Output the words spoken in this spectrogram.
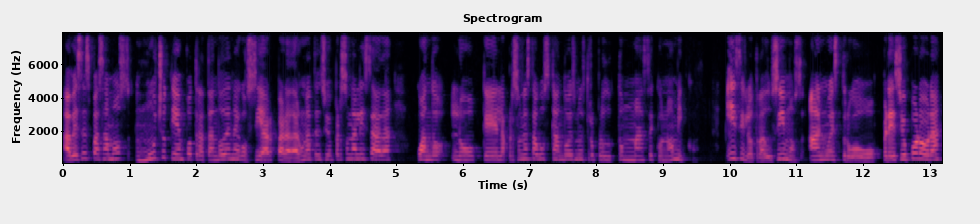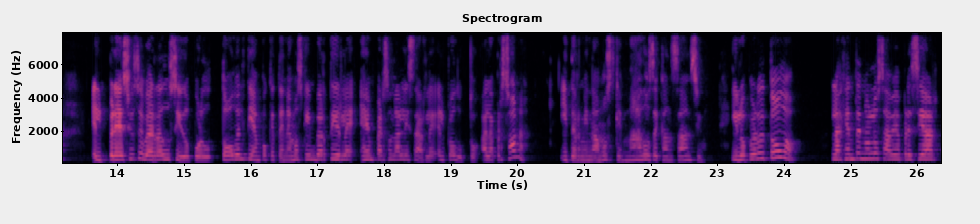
A veces pasamos mucho tiempo tratando de negociar para dar una atención personalizada cuando lo que la persona está buscando es nuestro producto más económico. Y si lo traducimos a nuestro precio por hora, el precio se ve reducido por todo el tiempo que tenemos que invertirle en personalizarle el producto a la persona. Y terminamos quemados de cansancio. Y lo peor de todo, la gente no lo sabe apreciar,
